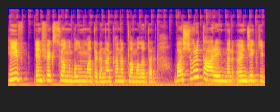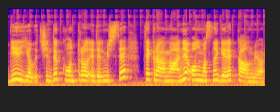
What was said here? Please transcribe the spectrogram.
HIV enfeksiyonu bulunmadığını kanıtlamalıdır. Başvuru tarihinden önceki bir yıl içinde kontrol edilmişse tekrar muayene olmasına gerek kalmıyor.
